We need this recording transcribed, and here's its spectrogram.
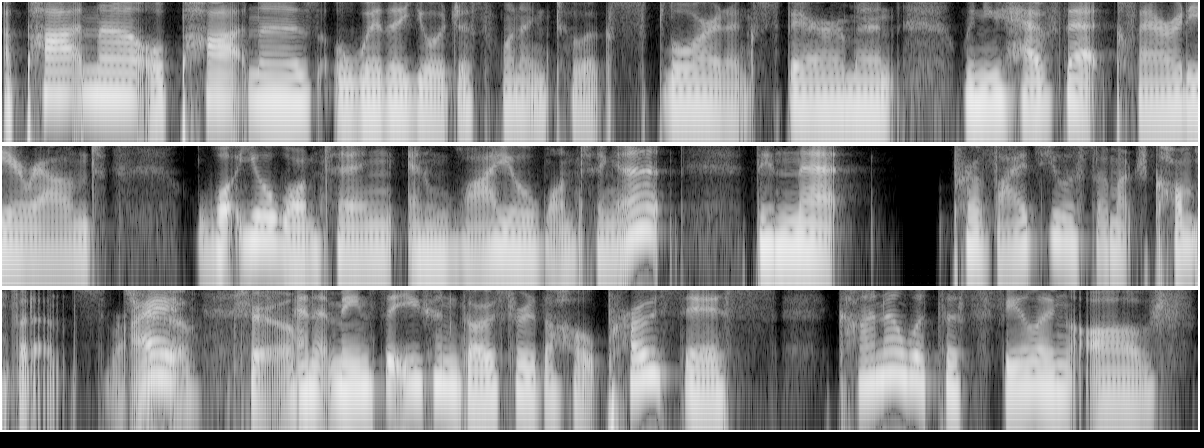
a partner or partners, or whether you're just wanting to explore and experiment, when you have that clarity around what you're wanting and why you're wanting it, then that provides you with so much confidence, right? True. True. And it means that you can go through the whole process kind of with this feeling of,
